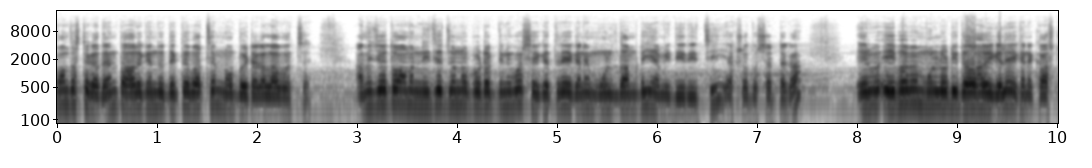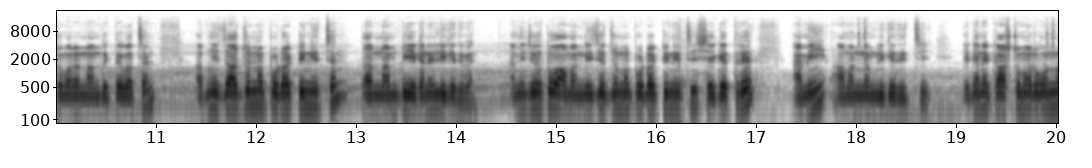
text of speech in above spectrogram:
পঞ্চাশ টাকা দেন, তাহলে কিন্তু দেখতে পাচ্ছেন নব্বই টাকা লাভ হচ্ছে। আমি যেহেতু আমার নিজের জন্য প্রোডাক্টটি নিব, সেক্ষেত্রে এখানে মূল দামটাই আমি দিয়ে দিচ্ছি একশত ষাট টাকা। এর, এইভাবে মূল্যটি দেওয়া হয়ে গেলে এখানে কাস্টমারের নাম দেখতে পাচ্ছেন। আপনি যার জন্য প্রোডাক্টটি নিচ্ছেন, তার নামটি এখানে লিখে দেবেন। আমি যেহেতু আমার নিজের জন্য প্রোডাক্টটি নিচ্ছি, সেক্ষেত্রে আমি আমার নাম লিখে দিচ্ছি। এখানে কাস্টমার অন্য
